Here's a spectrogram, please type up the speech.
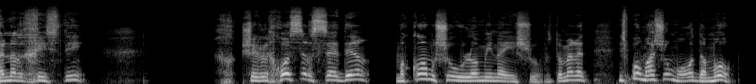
אנרכיסטי, של חוסר סדר, מקום שהוא לא מן היישוב. זאת אומרת, יש פה משהו מאוד עמוק.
